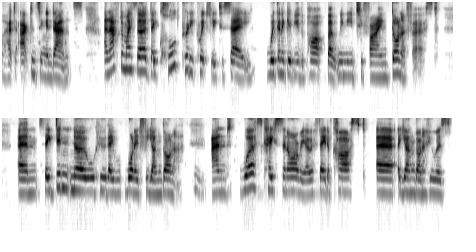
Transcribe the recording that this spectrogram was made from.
I had to act and sing and dance. And after my third, they called pretty quickly to say, We're going to give you the part, but we need to find Donna first. Um, so they didn't know who they wanted for young Donna. Mm. And worst case scenario, if they'd have cast uh, a young Donna who was,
